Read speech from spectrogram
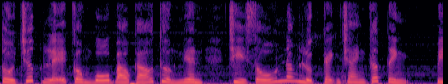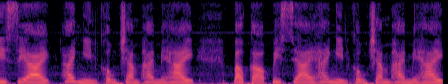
tổ chức lễ công bố báo cáo thường niên chỉ số năng lực cạnh tranh cấp tỉnh PCI 2022. Báo cáo PCI 2022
